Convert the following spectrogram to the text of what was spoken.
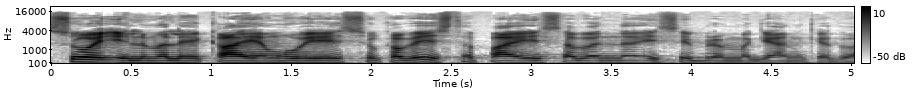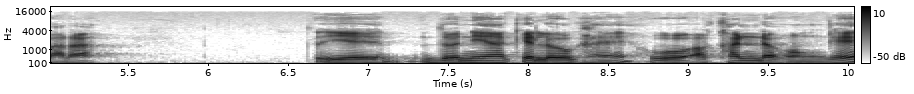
सो इलमले कायम हुए, सुखवेश पाए सबन इसे ब्रह्म ज्ञान के द्वारा। तो ये दुनिया के लोग हैं, वो अखंड होंगे।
